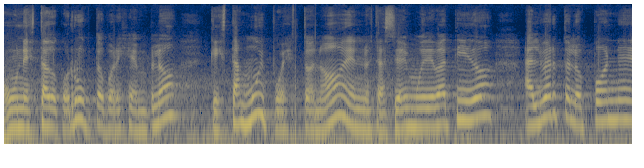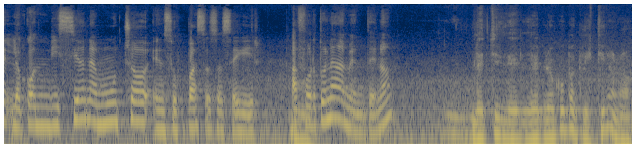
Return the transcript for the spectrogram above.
un Estado corrupto, por ejemplo, que está muy puesto ¿no? en nuestra ciudad y muy debatido, Alberto lo pone, lo condiciona mucho en sus pasos a seguir. Mm. Afortunadamente, ¿no? ¿Le, preocupa a Cristina o no?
